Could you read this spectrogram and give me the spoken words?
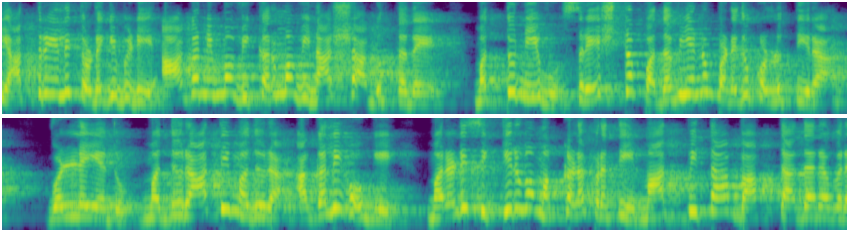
ಯಾತ್ರೆಯಲ್ಲಿ ತೊಡಗಿಬಿಡಿ. ಆಗ ನಿಮ್ಮ ವಿಕರ್ಮ ವಿನಾಶ ಆಗುತ್ತದೆ. ಮತ್ತು ನೀವು ಶ್ರೇಷ್ಠ ಪದವಿಯನ್ನು ಪಡೆದುಕೊಳ್ಳುತ್ತೀರಾ? ಒಳ್ಳೆಯದು. ಮಧುರಾತಿ ಮಧುರ. ಅಗಲಿ ಹೋಗಿ. ಮರಳಿ ಸಿಕ್ಕಿರುವ ಮಕ್ಕಳ ಪ್ರತಿ ಮಾತ್ಪಿತಾ, ಬಾಪ್ತಾದರವರ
